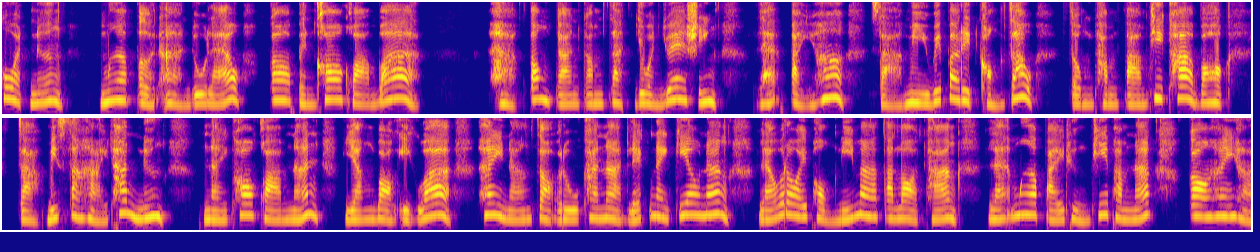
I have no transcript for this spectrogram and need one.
ขวดหนึ่งเมื่อเปิดอ่านดูแล้วก็เป็นข้อความว่า หากต้องการกำจัดยวนเย่ชิง และไปห้าสามีวิปริตของเจ้า จงทำตามที่ข้าบอก จากมิตรสหายท่านหนึ่ง ในข้อความนั้นยังบอกอีกว่า ให้นางเจาะรูขนาดเล็กในเกี้ยวนั่ง แล้วโรยผงนี้มาตลอดทาง และเมื่อไปถึงที่พำนัก ก็ให้หา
